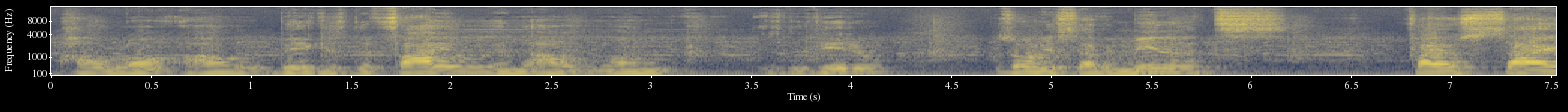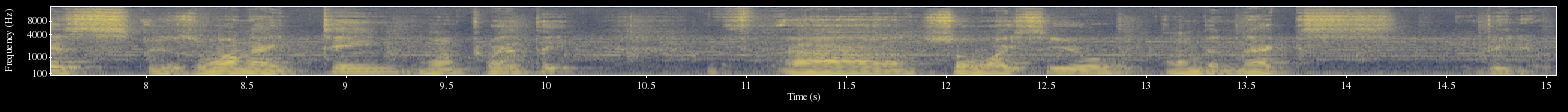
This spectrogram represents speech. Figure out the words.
how long, how big is the file and how long is the video. It's only 7 minutes. File size is 119, 120. Uh, so I see you on the next video.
